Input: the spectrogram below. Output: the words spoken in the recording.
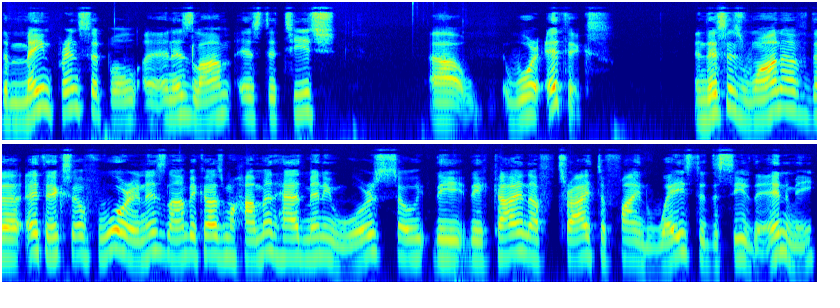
the main principle in Islam is to teach uh, war ethics and this is one of the ethics of war in Islam because Muhammad had many wars, so they, they kind of try to find ways to deceive the enemy.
